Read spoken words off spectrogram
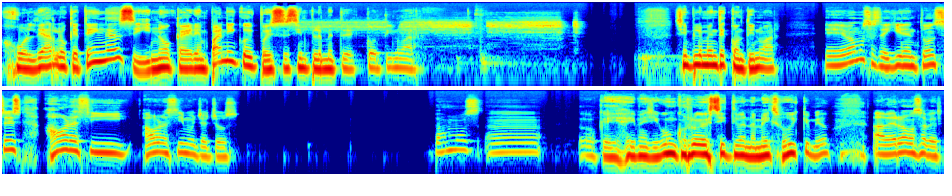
holdear lo que tengas y no caer en pánico y pues simplemente continuar. Simplemente continuar. Eh, vamos a seguir entonces. Ahora sí, ahora sí, muchachos. Vamos a... Ok, ahí me llegó un correo de Citibanamex. Uy, qué miedo. A ver, vamos a ver.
